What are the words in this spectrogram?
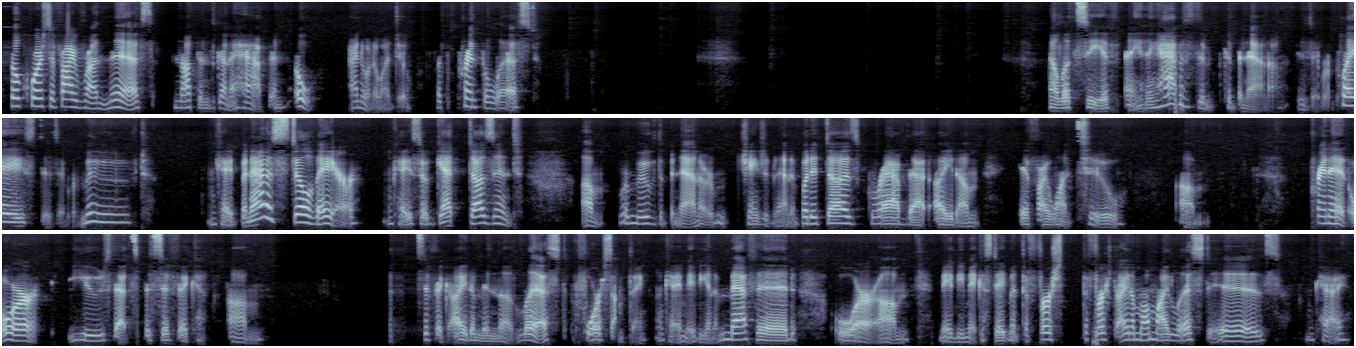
So of course, if I run this, nothing's going to happen. Oh, I know what I want to do. Let's print the list. Now let's see if anything happens to, to banana. Is it replaced? Is it removed? Okay, banana's still there. Okay, so get doesn't um, remove the banana or change the banana, but it does grab that item if I want to um, print it or use that specific um, specific item in the list for something. Okay, maybe in a method or um, maybe make a statement. The first the first item on my list is Okay.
